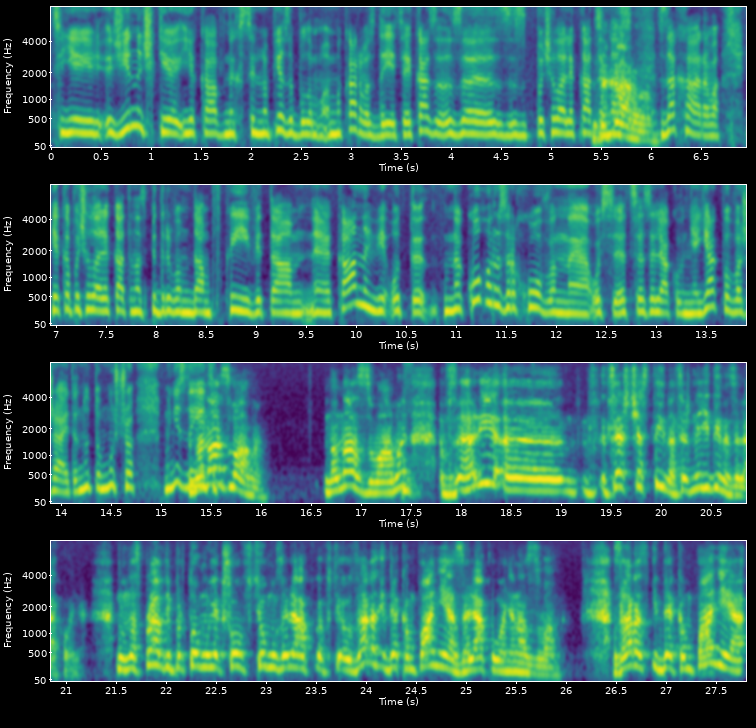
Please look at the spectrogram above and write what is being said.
цієї жіночки, яка в них сильно п'є, забула Макарова, здається, яка з, з, з- почала лякати Захарова. нас Захарова, яка почала лякати нас підривом дам в Києві та е, Каневі. От е, на кого розраховане ось це залякування? Як ви вважаєте? Ну тому що мені На здається, нас з вами. На нас з вами взагалі е, це ж частина, це ж не єдине залякування. Ну насправді, при тому, якщо в цьому залякуванні зараз іде кампанія залякування нас з вами. Зараз іде кампанія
